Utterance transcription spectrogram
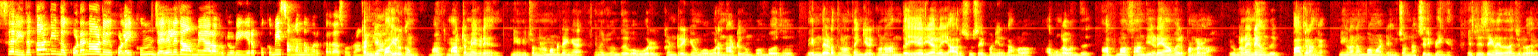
சார் இதை தாண்டி இந்த கொடநாடு கொலைக்கும் ஜெயலலிதா அம்மையார் அவர்களுடைய இறப்புக்குமே சம்பந்தம் இருக்கிறதா சொல்றாங்க கண்டிப்பாக இருக்கும். மாற்றமே கிடையாது. நீங்கள் சொன்ன நம்ப மாட்டீங்க. எனக்கு வந்து ஒவ்வொரு கண்ட்ரிக்கும் ஒவ்வொரு நாட்டுக்கும் போகும்போது எந்த இடத்துல நான் தங்கி அந்த ஏரியாவில் யார் சூசைட் பண்ணியிருக்காங்களோ அவங்க வந்து ஆத்மா சாந்தி அடையாமல் இருப்பாங்களா? இவங்கெல்லாம் என்னை வந்து பார்க்குறாங்க நீங்களாம் நம்ப மாட்டீங்க. சொன்னால் சிரிப்பீங்க. எஸ்பி சேகர் இதை தான் சொல்லுவார்.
